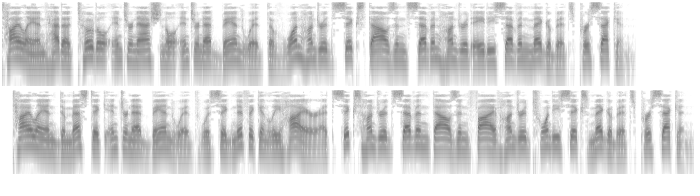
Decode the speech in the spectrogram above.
Thailand had a total international internet bandwidth of 106,787 megabits per second. Thailand domestic internet bandwidth was significantly higher at 607,526 megabits per second.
